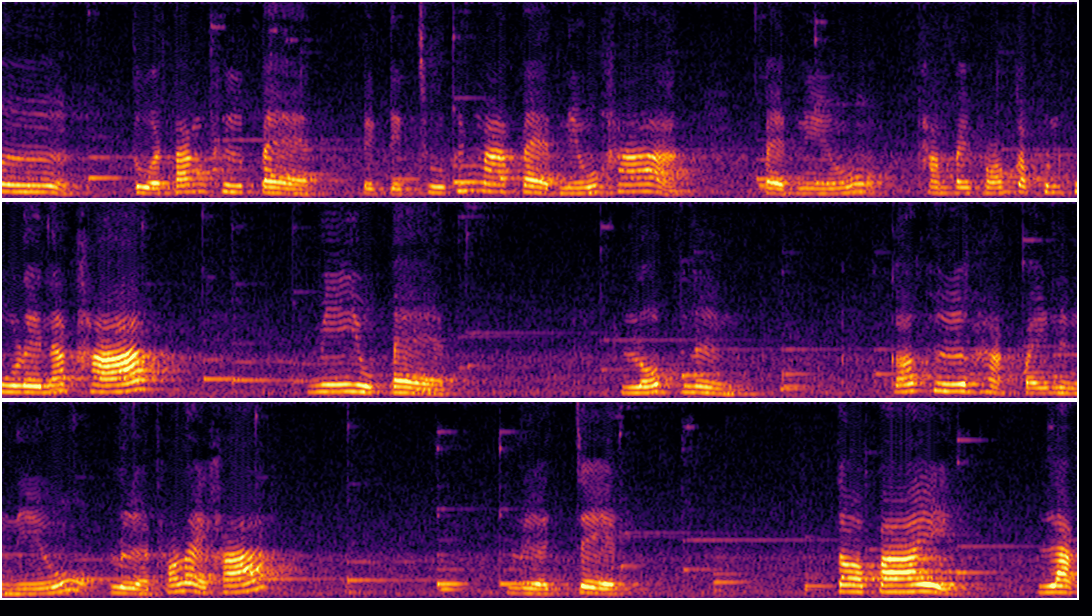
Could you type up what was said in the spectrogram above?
มือ ตัวตั้งคือ 8 เด็กๆชูขึ้นมา 8 นิ้วค่ะ 8 นิ้วทำไปพร้อมกับคุณครูเลยนะคะ มีอยู่ 8 ลบ 1 ก็คือหักไป 1 นิ้ว เหลือเท่าไหร่คะ เหลือ 7 ต่อไป หลัก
